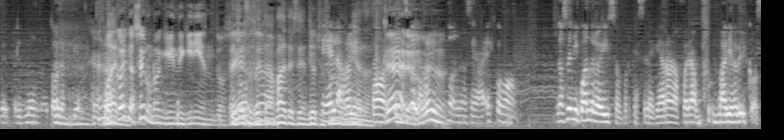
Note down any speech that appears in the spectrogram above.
de- del mundo, de todos los tiempos. Bueno. Hay que hacer un ranking de 500. ¿eh? Entonces, O sea, aparte 378 Que es son la Rolling mierda. Stone. Claro, Encima la Rolling boludo. Stone, o sea, es como No sé ni cuándo lo hizo, porque se le quedaron afuera varios discos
